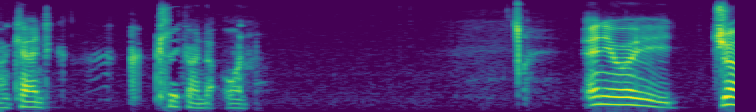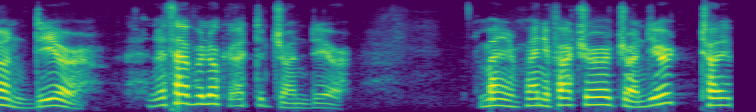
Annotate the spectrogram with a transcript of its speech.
we can't click on that one. Anyway, John Deere. Let's have a look at the John Deere. Man manufacturer John Deere Type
